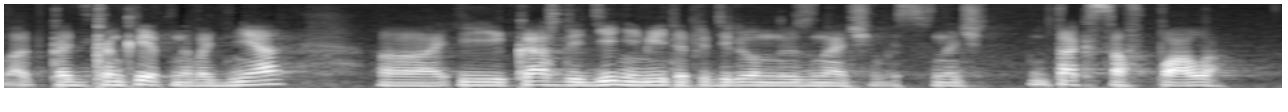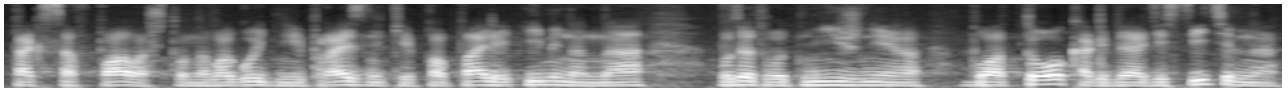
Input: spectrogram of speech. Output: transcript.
э, конкретного дня, э, и каждый день имеет определенную значимость. Значит, так совпало, так совпало, что новогодние праздники попали именно на вот это вот нижнее плато, когда действительно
